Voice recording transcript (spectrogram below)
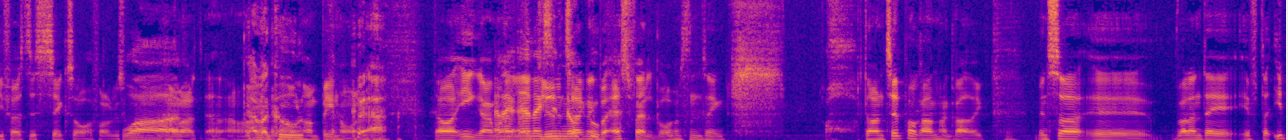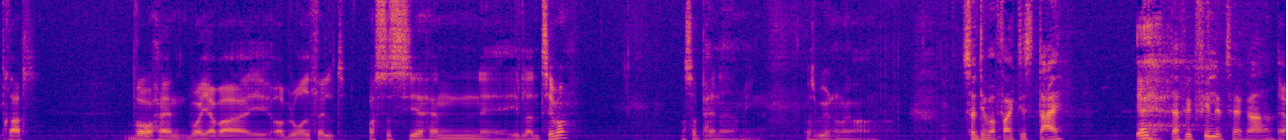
de første seks år af folkeskolen. What? Han var, han, Han var cool. Var benhård, ja. Der var en gang, hvor Han han, lavede en takling på asfalt, hvor han sådan tænkte, oh, der var en tæt på at ramme, han græd ikke. Men så øh, var der en dag efter idræt, hvor, han, hvor jeg var øh, oppe i Rødfeldt, og så siger han øh, et eller andet til mig, og så pandede jeg ham en. Og så begyndte han at græde. Så det var faktisk dig, Ja, der fik Philip til at græde. ja.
